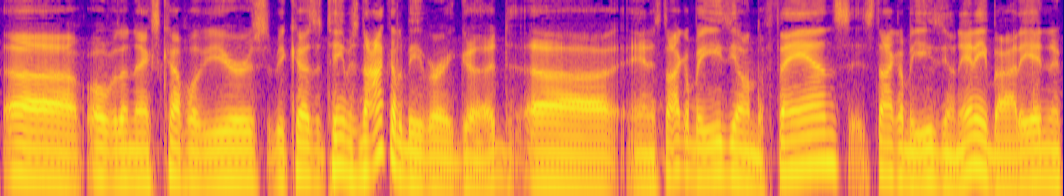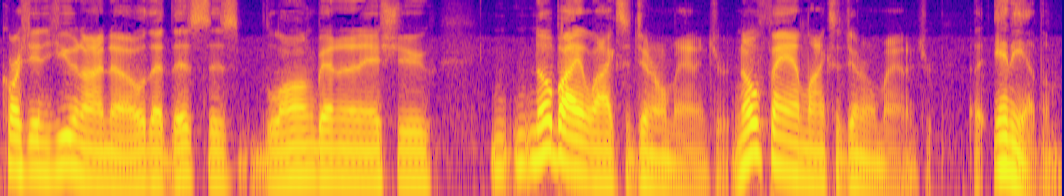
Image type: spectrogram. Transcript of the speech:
uh, over the next couple of years because the team is not going to be very good, uh, and it's not going to be easy on the fans. It's not going to be easy on anybody. And of course, as you and I know, that this has long been an issue. Nobody likes a general manager. No fan likes a general manager, any of them.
